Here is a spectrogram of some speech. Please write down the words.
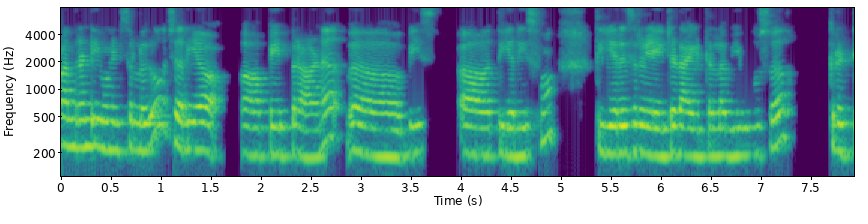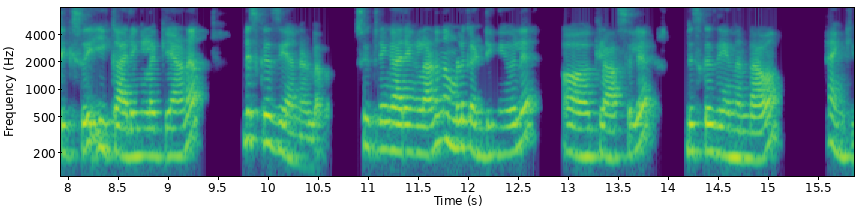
പന്ത്രണ്ട് യൂണിറ്റ്സ് ഉള്ളൊരു ചെറിയ പേപ്പറാണ് ബേസ് തിയറീസും തിയറീസ് റിലേറ്റഡ് ആയിട്ടുള്ള വ്യൂസ് ക്രിട്ടിക്സ് ഈ കാര്യങ്ങളൊക്കെയാണ് ഡിസ്കസ് ചെയ്യാനുള്ളത്. സോ ഇത്രയും കാര്യങ്ങളാണ് നമ്മൾ കണ്ടിന്യൂൽ ക്ലാസ്സിൽ ഡിസ്കസ് ചെയ്യുന്നുണ്ടാവാം. താങ്ക്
